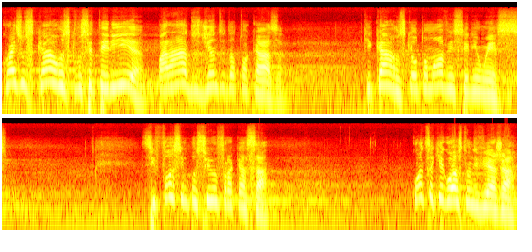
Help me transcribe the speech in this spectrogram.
quais os carros que você teria parados diante da tua casa? Que carros, que automóveis seriam esses? Se fosse impossível fracassar, quantos aqui gostam de viajar?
